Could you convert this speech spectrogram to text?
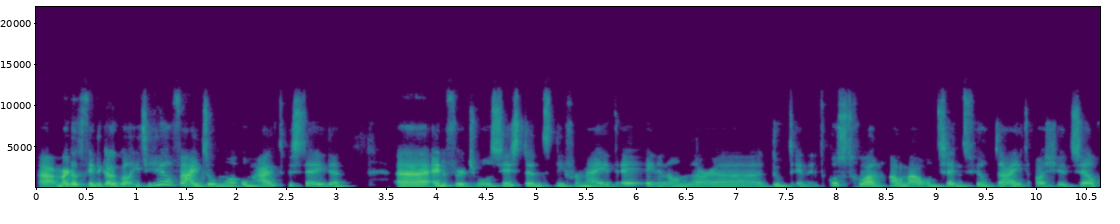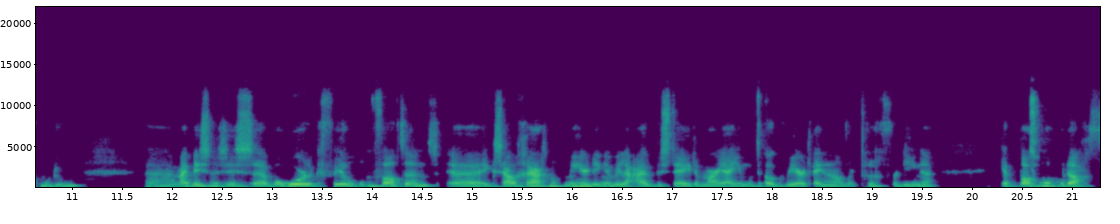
maar dat vind ik ook wel iets heel fijns om, om uit te besteden. Uh, en een virtual assistant die voor mij het een en ander uh, doet. En het kost gewoon allemaal ontzettend veel tijd als je het zelf moet doen. Uh, mijn business is behoorlijk veelomvattend. ik zou graag nog meer dingen willen uitbesteden, maar ja, je moet ook weer het een en ander terugverdienen. Ik heb pas nog bedacht,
